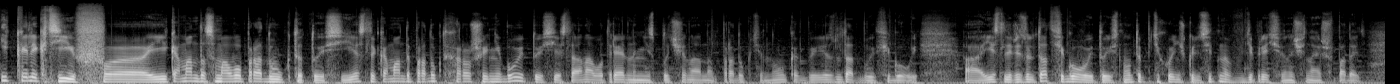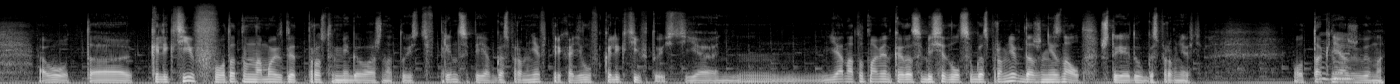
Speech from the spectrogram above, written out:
И коллектив, э, и команда самого продукта. То есть, если команды продукта хорошей не будет, то есть, если она вот реально не сплочена на продукте, ну, как бы результат будет фиговый. А если результат фиговый, то есть, ну, ты потихонечку действительно в депрессию начинаешь впадать. Вот. А коллектив, вот это, на мой взгляд, просто мега важно. То есть, в принципе, я в Газпромнефть переходил в коллектив. То есть, я, я на тот момент, когда собеседовался в Газпромнефть, даже не знал, что я иду в Газпромнефть. Вот так угу. неожиданно.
